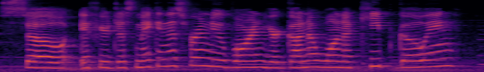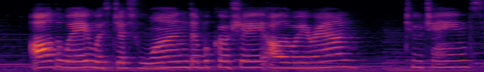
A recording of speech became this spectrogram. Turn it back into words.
So if you're just making this for a newborn, you're gonna wanna keep going all the way with just one double crochet all the way around, two chains,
